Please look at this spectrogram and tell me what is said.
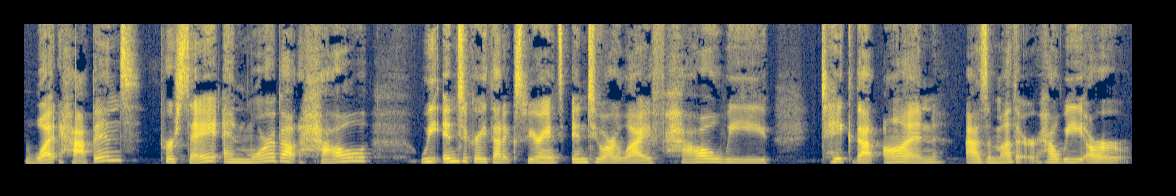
what happens per se and more about how we integrate that experience into our life, how we take that on as a mother, how we are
